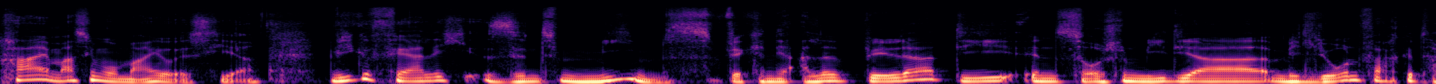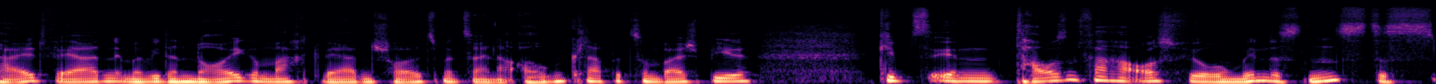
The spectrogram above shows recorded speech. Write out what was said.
Hi, Massimo Maio ist hier. Wie gefährlich sind Memes? Wir kennen ja alle Bilder, die in Social Media millionenfach geteilt werden, immer wieder neu gemacht werden. Scholz mit seiner Augenklappe zum Beispiel. Gibt's in tausendfacher Ausführung mindestens. Das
